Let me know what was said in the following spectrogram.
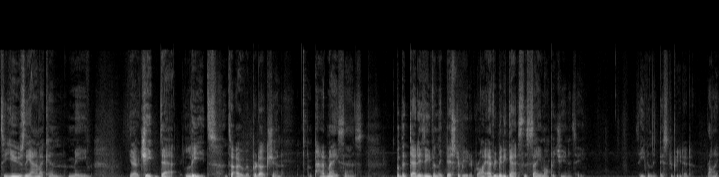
to use the Anakin meme. You know, cheap debt leads to overproduction. And Padme says, but the debt is evenly distributed, right? Everybody gets the same opportunity. It's evenly distributed, right?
